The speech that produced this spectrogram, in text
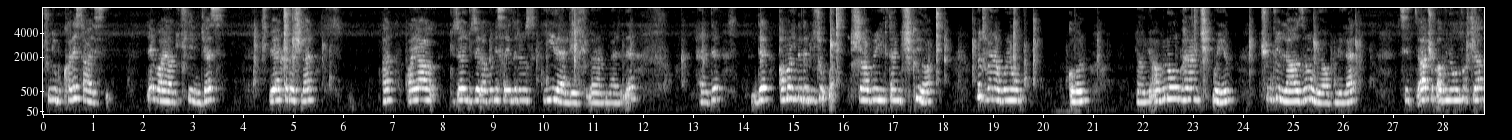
Çünkü bu kale sayesinde bayağı güçleneceğiz. Ve arkadaşlar bayağı güzel güzel abone sayılarımız iyi ilerliyor şu dönemlerde. Nerede? De, ama yine de birçok kişi abonelikten çıkıyor. Lütfen abone ol, olun. Yani abone olup hemen çıkmayın. Çünkü lazım oluyor aboneler. Siz daha çok abone oldukça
